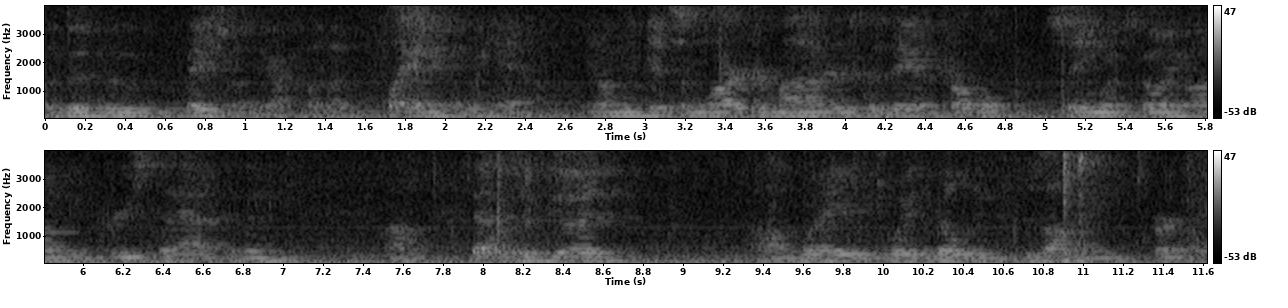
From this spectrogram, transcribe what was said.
a good move based on the, the planning that we have. You know, we get some larger monitors because they have trouble seeing what's going on, increase that, and then, um, that was a good, uh, way, the way the building's designed, currently,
